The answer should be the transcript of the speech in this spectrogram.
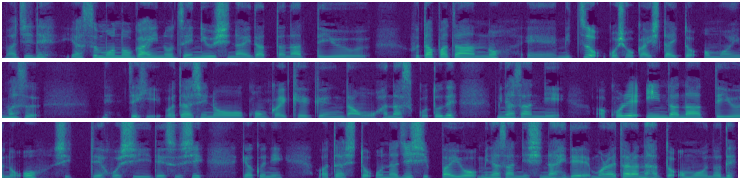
マジで安物買いの全入失いだったなっていう2パターンの、え3つをご紹介したいと思います。ね、ぜひ私の今回経験談を話すことで皆さんにあこれいいんだなっていうのを知ってほしいですし逆に私と同じ失敗を皆さんにしないでもらえたらなと思うので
